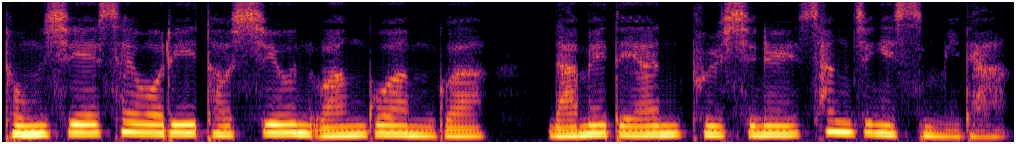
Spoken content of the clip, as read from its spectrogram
동시에 세월이 더 씌운 완고함과 남에 대한 불신을 상징했습니다.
